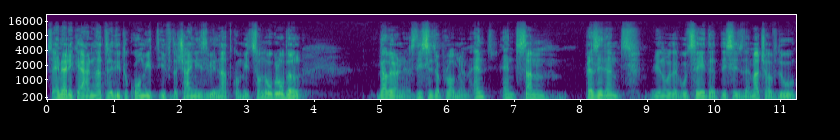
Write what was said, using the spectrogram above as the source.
So America are not ready to commit if the Chinese will not commit. So no global governance. This is the problem. And, and some president, you know, that would say that this is the much ado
